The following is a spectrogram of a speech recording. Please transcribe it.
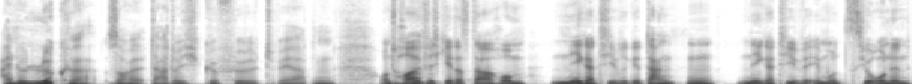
Eine Lücke soll dadurch gefüllt werden. Und häufig geht es darum, negative Gedanken, negative Emotionen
